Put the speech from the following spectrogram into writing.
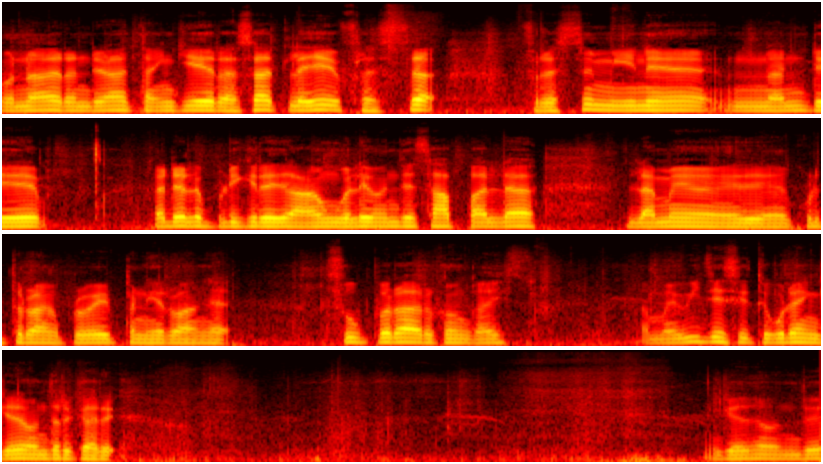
ஒரு நாள் ரெண்டு நாள் தங்கி ரெசார்ட்லேயே ஃப்ரெஷ்ஷாக ஃப்ரெஷ்ஷு மீன் நண்டு கடையில் பிடிக்கிறது அவங்களே வந்து சாப்பாடில் எல்லாமே இது கொடுத்துருவாங்க ப்ரொவைட் பண்ணிடுவாங்க சூப்பராக இருக்கும் காய்ஸ் நம்ம விஜய் சித்து கூட இங்கே தான் வந்திருக்காரு. இங்கே தான் வந்து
